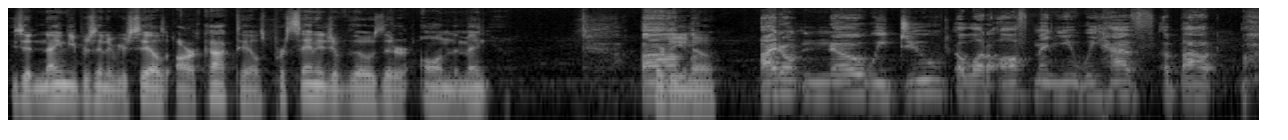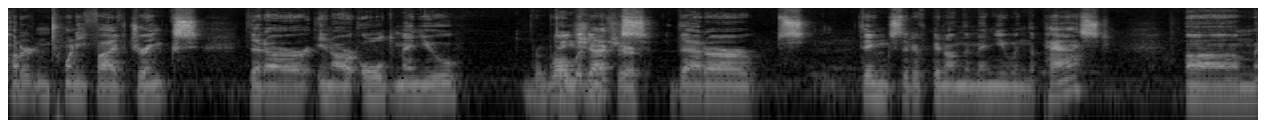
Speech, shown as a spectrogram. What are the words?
you said ninety percent of your sales are cocktails. Percentage of those that are on the menu, or do you Um, know? I don't know. We do a lot of off menu. We have about 125 drinks that are in our old menu Rotation, Rolodex sure. that are things that have been on the menu in the past. Um,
